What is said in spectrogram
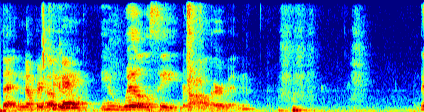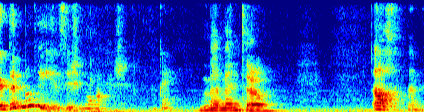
that number two, Okay. you will see Karl Urban. They're good movies. You should watch. Okay. Memento. Oh, Memento.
